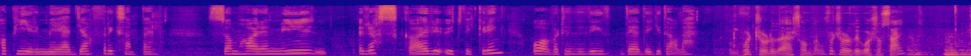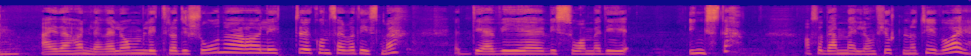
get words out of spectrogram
papirmedia f.eks., som har en mye raskere utvikling over til det digitale. Hvorfor tror du det er sånn? da? Hvorfor tror du det går så seint? Nei, Det handler vel om litt tradisjon og litt konservatisme. Det vi, vi så med de yngste, altså de mellom 14 og 20 år,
